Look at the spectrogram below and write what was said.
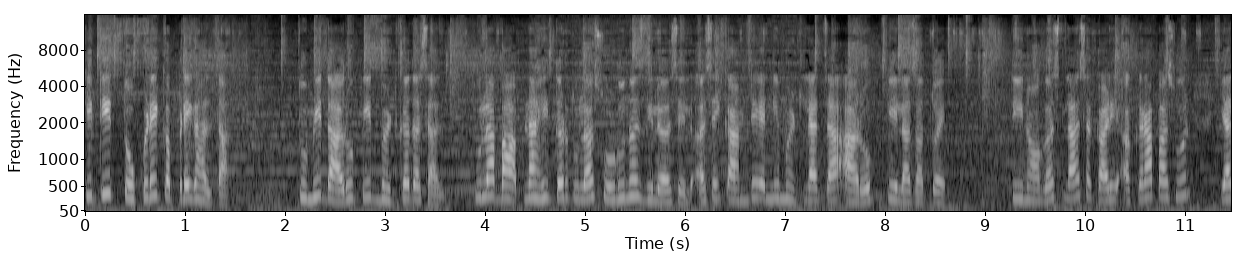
किती तोकडे कपडे घालता. तुम्ही दारू पीत भटकत असाल. तुला बाप नाही तर तुला सोडूनच दिलं असेल असे कामठे यांनी म्हटल्याचा आरोप केला जातोय. तीन ऑगस्टला सकाळी अकरा पासून या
